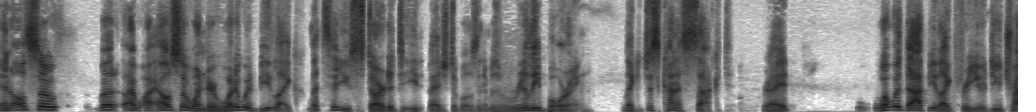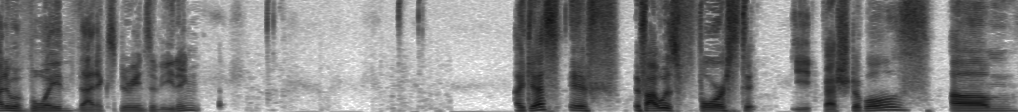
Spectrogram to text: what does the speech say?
And also, but I, I also wonder what it would be like. Let's say you started to eat vegetables and it was really boring, like it just kind of sucked, right? What would that be like for you? Do you try to avoid that experience of eating? i guess if if i was forced to eat vegetables um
